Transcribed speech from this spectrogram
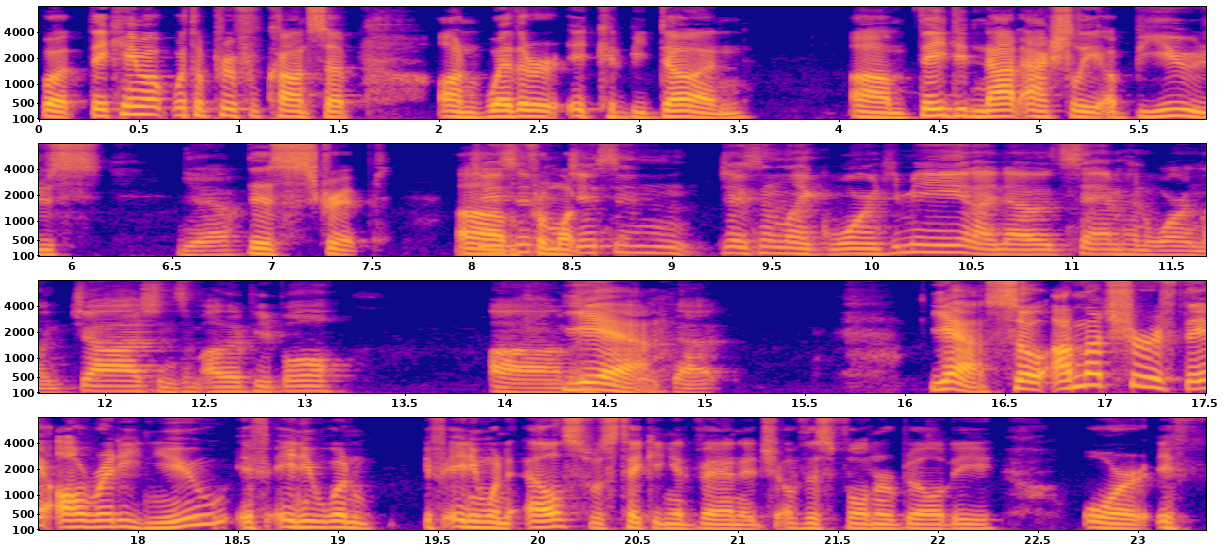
but they came up with a proof of concept on whether it could be done. Um, they did not actually abuse Yeah. this script. Um, Jason, from what Jason, Jason, like warned me, and I know Sam had warned like Josh and some other people. Um, Yeah. like that. Yeah, so I'm not sure if they already knew if anyone if anyone else was taking advantage of this vulnerability or if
